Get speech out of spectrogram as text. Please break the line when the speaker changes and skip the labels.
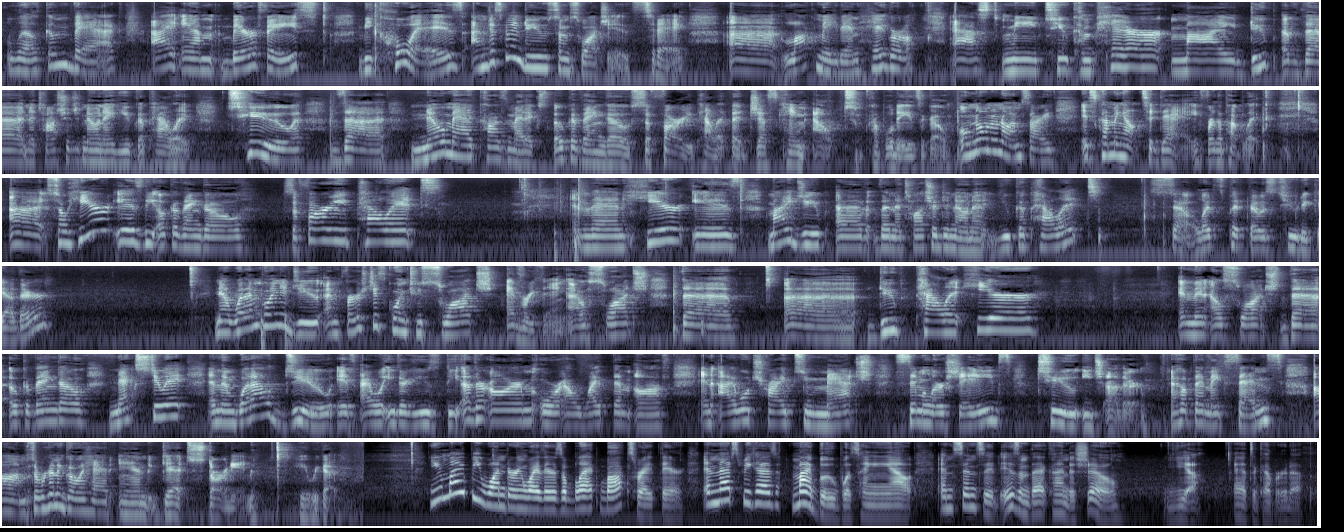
Welcome back. I am barefaced because I'm just going to do some swatches today. Uh, LocMaiden, hey girl, asked me to compare my dupe of the Natasha Denona Yucca palette to the Nomad Cosmetics Okavango Safari palette that just came out a couple days ago. Oh, no, no, no, I'm sorry. It's coming out today for the public. Uh, so here is the Okavango Safari palette. And then here is my dupe of the Natasha Denona Yucca palette. So let's put those two together. Now what I'm going to do, I'm first just going to swatch everything. I'll swatch the uh, dupe palette here and then I'll swatch the Okavango next to it. And then what I'll do is I will either use the other arm or I'll wipe them off and I will try to match similar shades to each other. I hope that makes sense. Um, so we're gonna go ahead and get started. Here we go. You might be wondering why there's a black box right there, and that's because my boob was hanging out, and since it isn't that kind of show, yeah, I had to cover it up.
